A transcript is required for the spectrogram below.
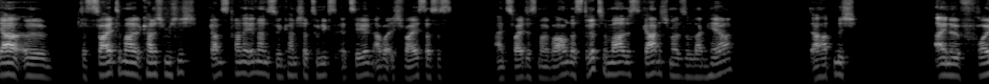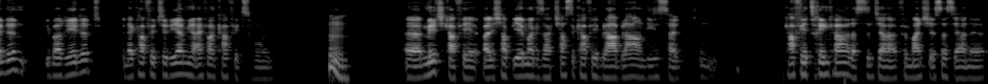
Ja, äh, das zweite Mal kann ich mich nicht ganz dran erinnern, deswegen kann ich dazu nichts erzählen, aber ich weiß, dass es ein zweites Mal war. Und das dritte Mal ist gar nicht mal so lang her. Da hat mich eine Freundin überredet, in der Cafeteria mir einfach einen Kaffee zu holen. Hm. Äh, Milchkaffee, weil ich habe ihr immer gesagt, ich hasse Kaffee, bla bla. Und die ist halt so ein Kaffeetrinker. Das sind ja, für manche ist das ja eine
